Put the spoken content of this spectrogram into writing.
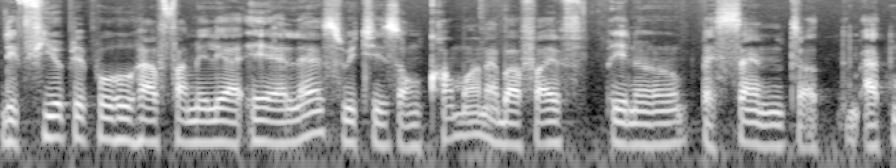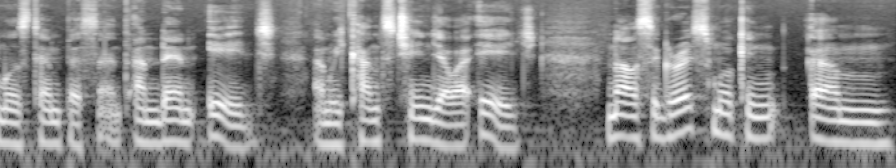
the few people who have familiar ALS, which is uncommon, about five you know percent or at most 10 percent, and then age, and we can't change our age. Now, cigarette smoking um,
